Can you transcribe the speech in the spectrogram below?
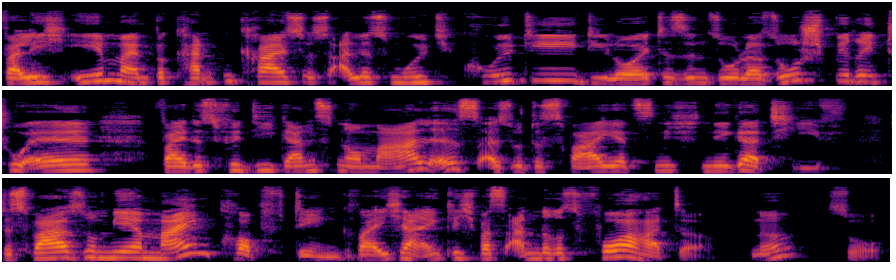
weil ich eben, mein Bekanntenkreis ist alles Multikulti, die Leute sind so oder so spirituell, weil das für die ganz normal normal ist. Also das war jetzt nicht negativ. Das war so mehr mein Kopfding, weil ich ja eigentlich was anderes vorhatte. Ne? So.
